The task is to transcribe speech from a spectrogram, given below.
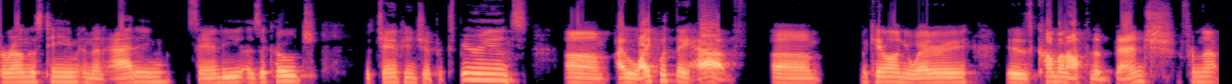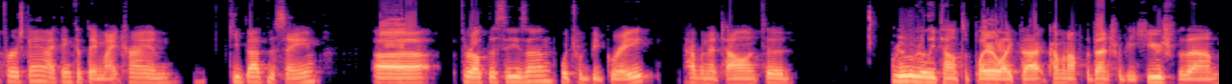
around this team, and then adding Sandy as a coach with championship experience. Um, I like what they have. Um, Michaela Onyenwere is coming off the bench from that first game. I think that they might try and keep that the same uh, throughout the season, which would be great. Having a talented, really, really talented player like that coming off the bench would be huge for them.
